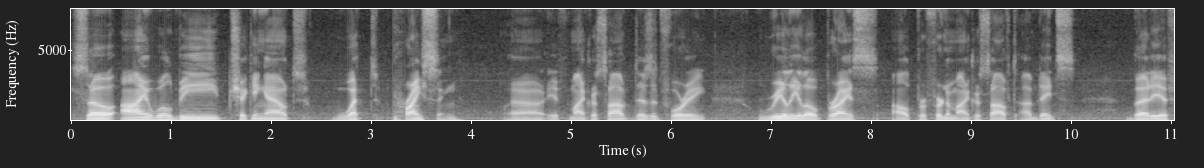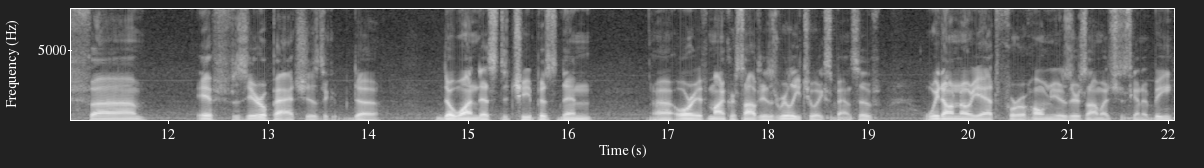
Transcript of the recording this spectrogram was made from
So I will be checking out what pricing, uh, if Microsoft does it for a really low price, I'll prefer the Microsoft updates. But if um, if Zero Patch is the, the the one that's the cheapest, then uh, or if Microsoft is really too expensive. We don't know yet for home users how much it's going to be.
